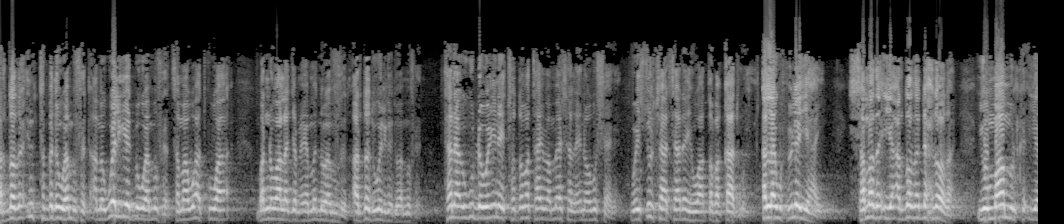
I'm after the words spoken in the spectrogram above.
ardada inta badan waa mufrad ama waligeedba waa mufrad samaawaadku waa marna waa la jamciyaa madna waa mufrad ardadu waligeed waa mufrad tana ugu dhaway inay toddoba tahay baa meesha la inoogu sheegay way isul saartaaray waa tabaqaad wey allah wuxuu leeyahay samada iyo ardada dhexdooda iyo maamulka iyo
